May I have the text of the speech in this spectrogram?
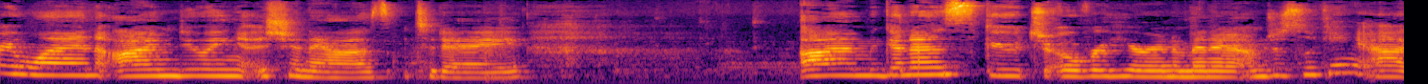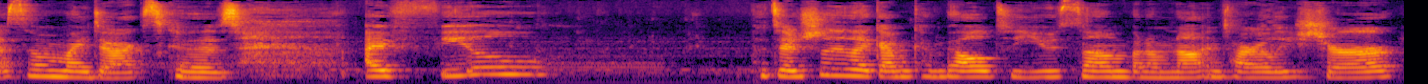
everyone, I'm doing a Shehnaaz today. I'm gonna scooch over here in a minute. I'm just looking at some of my decks because I feel potentially like I'm compelled to use some, but I'm not entirely sure.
